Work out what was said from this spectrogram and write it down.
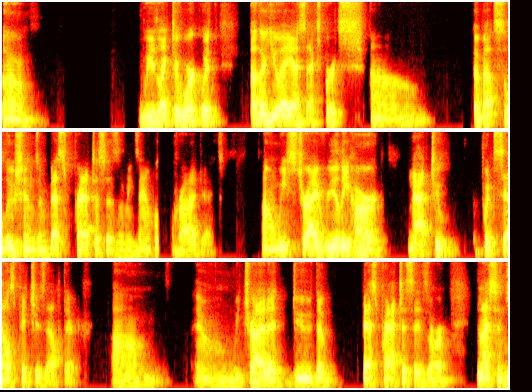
Um, we'd like to work with other UAS experts um, about solutions and best practices and example projects. Um, we strive really hard not to put sales pitches out there. Um, um, we try to do the best practices or lessons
